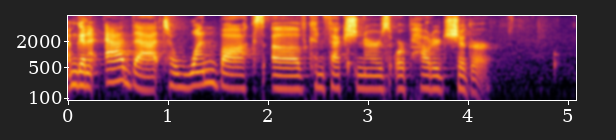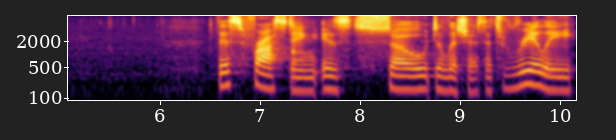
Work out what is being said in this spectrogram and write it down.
I'm gonna add that to one box of confectioners or powdered sugar. This frosting is so delicious. It's really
